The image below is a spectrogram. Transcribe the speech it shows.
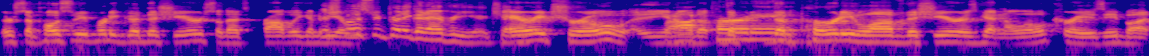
They're supposed to be pretty good this year, so that's probably going to They're be a supposed to be pretty good every year, Champ. very true. You know, the, Purdy. the, the Purdy love this year is getting a little crazy, but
